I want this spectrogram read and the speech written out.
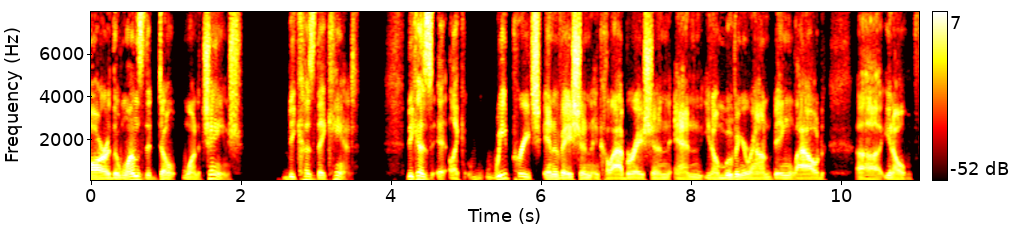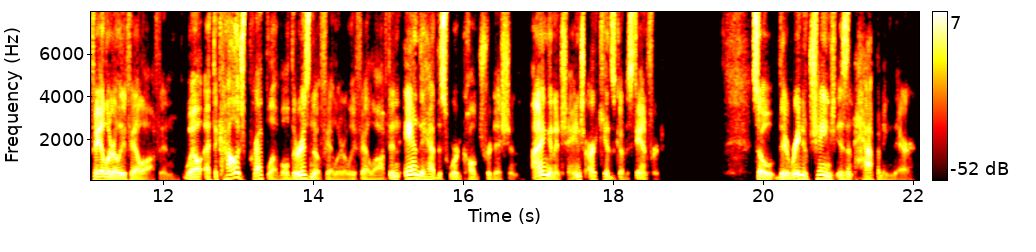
are the ones that don't want to change because they can't. Because it, like we preach innovation and collaboration and you know moving around being loud uh, you know fail early fail often. Well at the college prep level there is no fail early fail often and they have this word called tradition. I ain't going to change. Our kids go to stanford. So the rate of change isn't happening there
